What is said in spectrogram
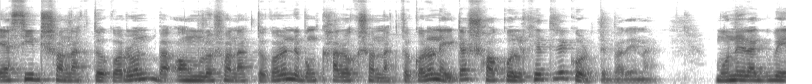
অ্যাসিড শনাক্তকরণ বা অম্ল শনাক্তকরণ এবং ক্ষারক শনাক্তকরণ এইটা সকল ক্ষেত্রে করতে পারে না। মনে রাখবে,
